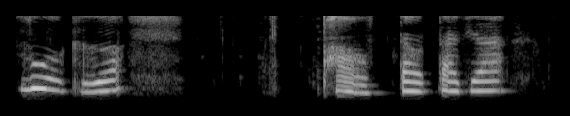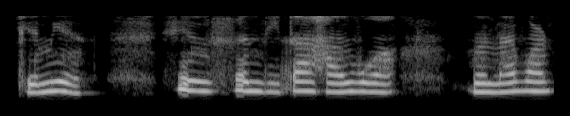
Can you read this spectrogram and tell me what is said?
洛格跑到大家前面，兴奋地大喊：“我们来玩！”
